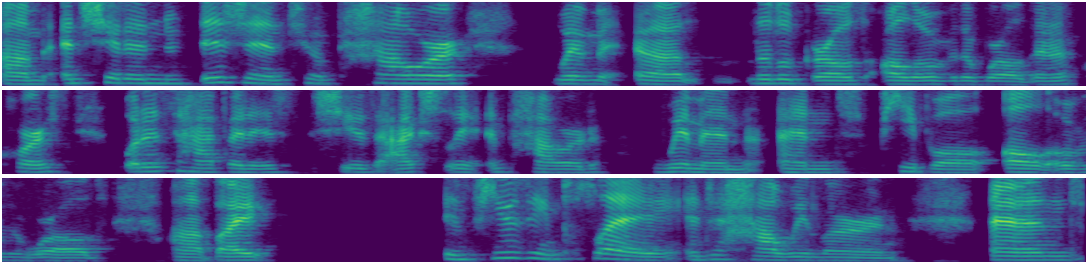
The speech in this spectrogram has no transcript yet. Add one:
um, and she had a vision to empower women, uh, little girls all over the world. And of course, what has happened is she has actually empowered women and people all over the world uh, by infusing play into how we learn. And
